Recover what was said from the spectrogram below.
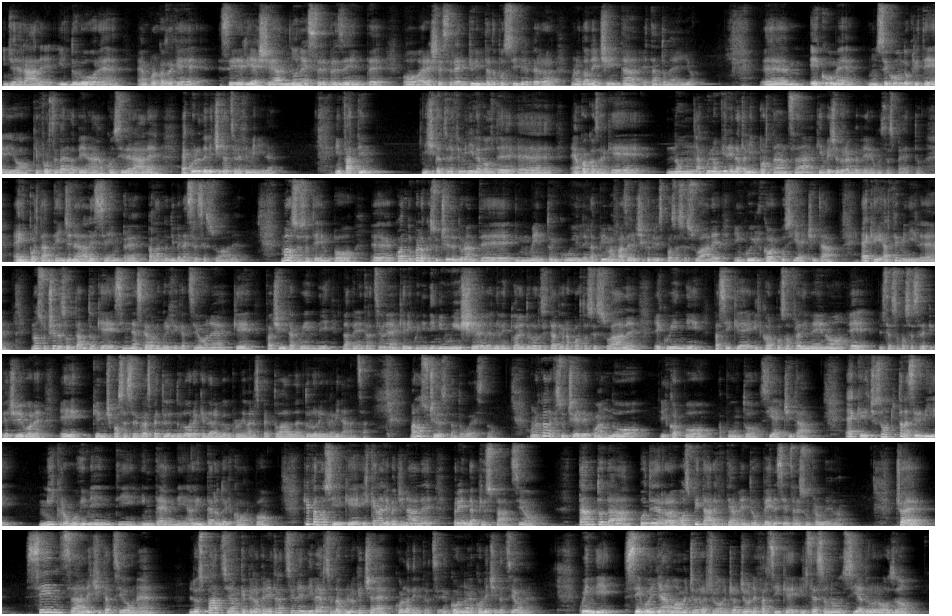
in generale il dolore è un qualcosa che se riesce a non essere presente o riesce a essere il più limitato possibile per una donna incinta è tanto meglio. Ehm, e come un secondo criterio che forse vale la pena considerare è quello dell'eccitazione femminile. Infatti l'eccitazione femminile a volte eh, è un qualcosa che non, a cui non viene data l'importanza che invece dovrebbe avere questo aspetto. È importante in generale sempre, parlando di benessere sessuale, ma allo stesso tempo, eh, quando quello che succede durante il momento in cui, nella prima fase del ciclo di risposta sessuale, in cui il corpo si eccita, è che al femminile non succede soltanto che si innesca la lubrificazione, che facilita quindi la penetrazione, anche lì quindi diminuisce l'eventuale dolorosità di un rapporto sessuale e quindi fa sì che il corpo soffra di meno e il sesso possa essere più piacevole e che non ci possa essere quell'aspetto del dolore che darebbe un problema rispetto al dolore in gravidanza. Ma non succede soltanto questo. Una cosa che succede quando il corpo appunto si eccita è che ci sono tutta una serie di micromovimenti interni all'interno del corpo che fanno sì che il canale vaginale prenda più spazio tanto da poter ospitare effettivamente un pene senza nessun problema. Cioè, senza l'eccitazione, lo spazio anche per la penetrazione è diverso da quello che c'è con, con, con l'eccitazione. Quindi se vogliamo a maggior ragione far sì che il sesso non sia doloroso,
